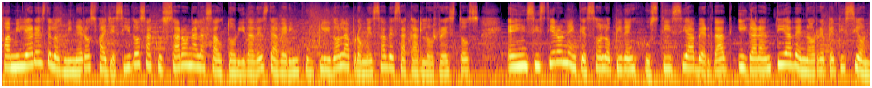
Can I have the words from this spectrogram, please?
familiares de los mineros fallecidos acusaron a las autoridades de haber incumplido la promesa de sacar los restos e insistieron en que solo piden justicia, verdad y garantía de no repetición.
